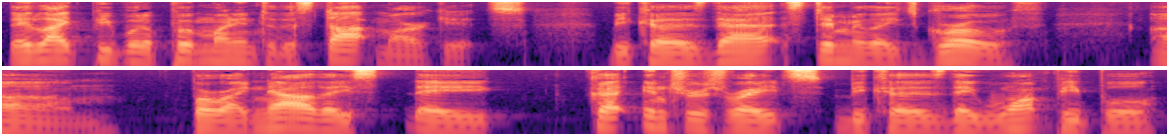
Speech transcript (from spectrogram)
They like people to put money into the stock markets because that stimulates growth. Um, but right now they they cut interest rates because they want people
